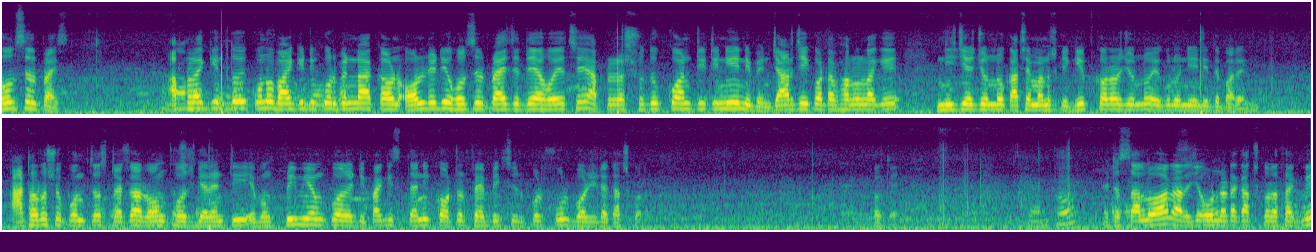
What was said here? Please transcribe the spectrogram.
হোলসেল প্রাইস আপনারা কিন্তু কোনো মার্কেটিং করবেন না কারণ অলরেডি হোলসেল প্রাইসে দেওয়া হয়েছে। আপনারা শুধু কোয়ান্টিটি নিয়ে নেবেন যার যেই কটা ভালো লাগে নিজের জন্য কাছের মানুষকে গিফট করার জন্য এগুলো নিয়ে নিতে পারেন। আঠারোশো পঞ্চাশ টাকা রং কস গ্যারান্টি এবং প্রিমিয়াম কোয়ালিটি পাকিস্তানি কটন ফ্যাব্রিক্সের উপর ফুল বডিটা কাজ করা। ওকে। এটা সালোয়ার আর এই যে ওড়নাটা কাজ করা থাকবে।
